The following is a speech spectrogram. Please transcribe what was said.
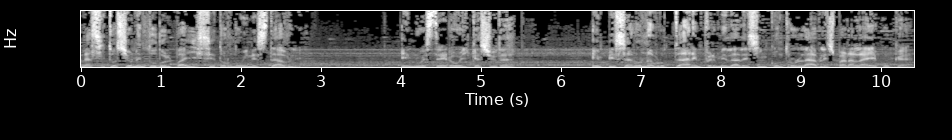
la situación en todo el país se tornó inestable. En nuestra heroica ciudad, empezaron a brotar enfermedades incontrolables para la época.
